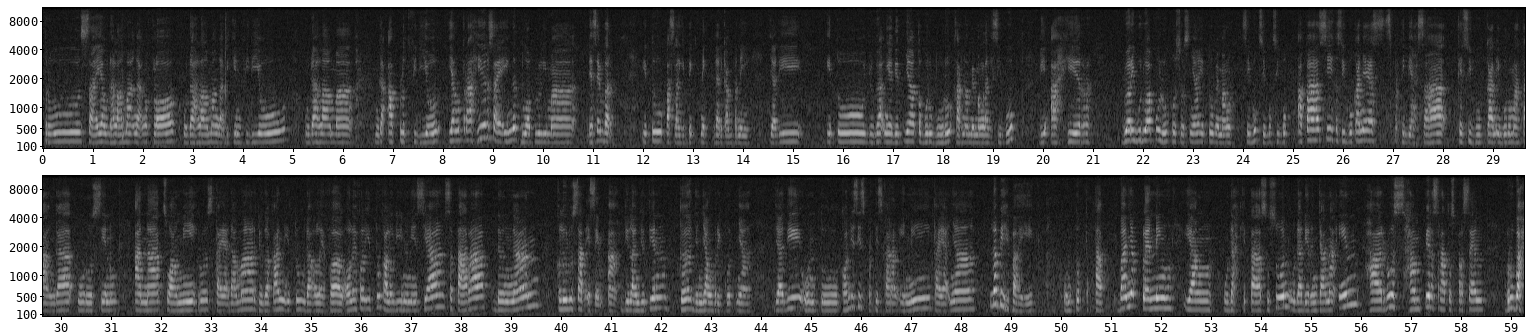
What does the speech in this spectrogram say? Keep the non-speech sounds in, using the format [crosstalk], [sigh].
terus saya udah lama nggak ngevlog udah lama nggak bikin video udah lama nggak upload video yang terakhir saya inget 25 Desember itu pas lagi piknik dari company. Jadi itu juga ngeditnya keburu-buru karena memang lagi sibuk. Di akhir 2020 khususnya itu memang sibuk sibuk sibuk. Apa sih kesibukannya? Ya seperti biasa kesibukan ibu rumah tangga ngurusin anak suami terus kayak damar juga kan itu udah O level. O level itu kalau di Indonesia setara dengan kelulusan SMA dilanjutin ke jenjang berikutnya jadi untuk kondisi seperti sekarang ini kayaknya lebih baik untuk tetap banyak planning yang udah kita susun, udah direncanain, harus hampir 100% berubah.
